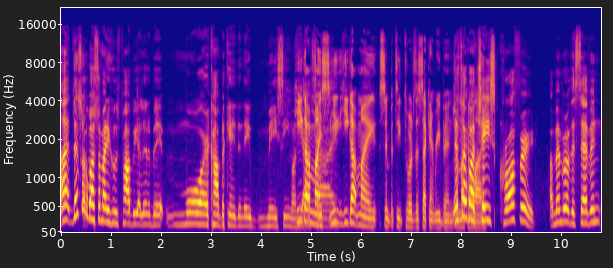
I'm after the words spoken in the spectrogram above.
uh, let's talk about somebody who's probably a little bit more complicated than they may seem on He got my he, he got my sympathy towards the second rebinge. Let's talk about lie. Chace Crawford, a member of the Seven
